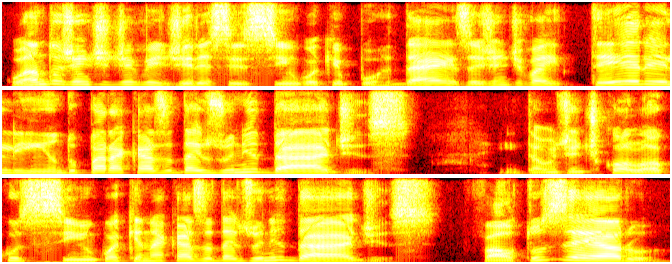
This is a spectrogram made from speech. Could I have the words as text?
Quando a gente dividir esse 5 aqui por 10, a gente vai ter ele indo para a casa das unidades. Então, a gente coloca o 5 aqui na casa das unidades. Falta o zero.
